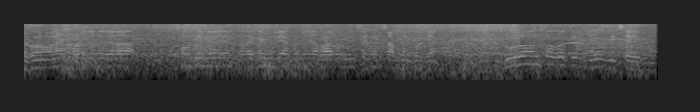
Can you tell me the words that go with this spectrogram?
দেখুন, অনেক সঙ্গে নিয়ে তাদেরকে মিডিয়া কর্মীরা বারবার হুইসেল সাবধান করছেন দুরন্ত গতির ঢেউ দিচ্ছে দেখুন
